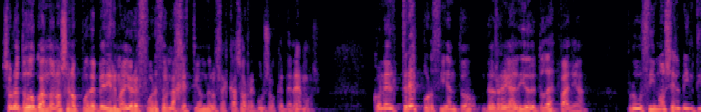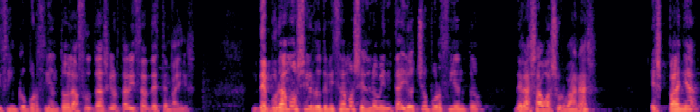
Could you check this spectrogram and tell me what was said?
Sobre todo cuando no se nos puede pedir mayor esfuerzo en la gestión de los escasos recursos que tenemos. Con el 3% del regadío de toda España, producimos el 25% de las frutas y hortalizas de este país. Depuramos y reutilizamos el 98% de las aguas urbanas. España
